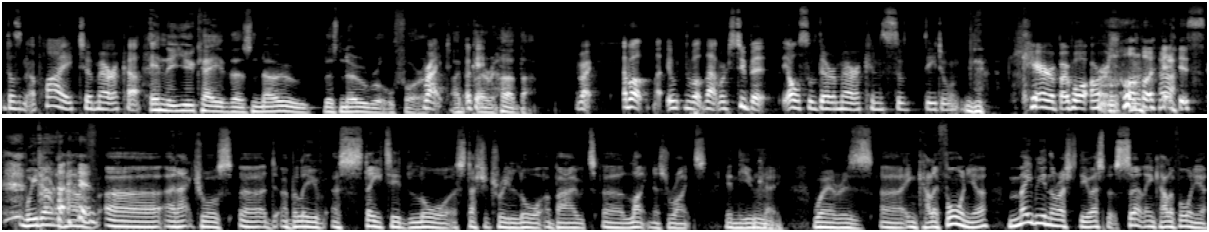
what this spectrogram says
doesn't apply to America. In the UK, there's no there's no rule for it. Right, I, okay. I heard that. Right. Well, well, that works too, but also they're Americans, so they don't care about what our law is. We don't have uh, an actual, uh, I believe, a stated law, a statutory law about uh, likeness rights in the UK. Whereas uh, in California, maybe in the rest of the US, but certainly in California,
